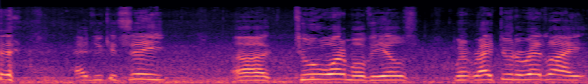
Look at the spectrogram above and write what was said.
as you can see, uh, two automobiles went right through the red light.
